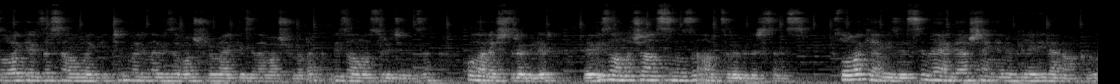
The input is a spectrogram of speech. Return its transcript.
Slovakya vizesi almak için Marina Vize Başvuru Merkezi'ne başvurarak vize alma sürecinizi kolaylaştırabilir ve vize alma şansınızı artırabilirsiniz. Slovakya vizesi veya diğer Schengen ülkeleriyle alakalı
